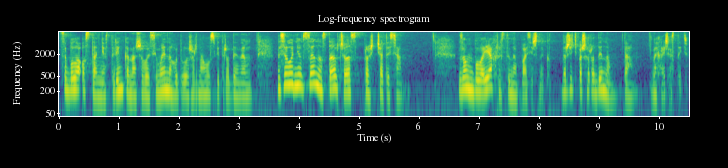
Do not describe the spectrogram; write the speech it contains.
Це була остання сторінка нашого сімейного тележурналу Світ родини. На сьогодні все настав час прощатися. З вами була я, Христина Пасічник. Держіть вашу родину та нехай щастить.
